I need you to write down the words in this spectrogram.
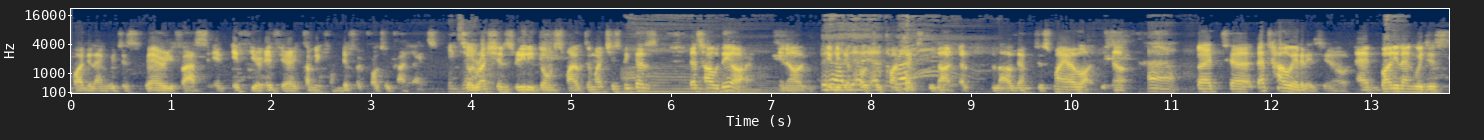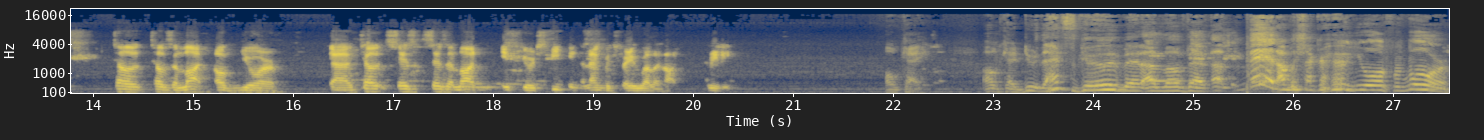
body languages very fast if if you're if you're coming from different cultural contexts. So Russians really don't smile too much, is because that's how they are. You know, maybe Yeah, the yeah, cultural yeah, the context do not allow them to smile a lot. You know, Uh, but uh, that's how it is. You know, and body languages tell tells a lot of your uh, tell says says a lot if you're speaking a language very well or not. Really. okay. Okay, dude, that's good, man. I love that. Uh, man, I wish I could hear you on for more.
